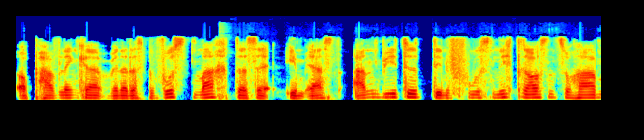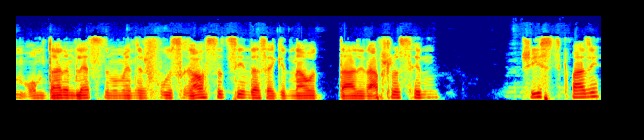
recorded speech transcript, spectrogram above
ob Pavlenka, wenn er das bewusst macht, dass er ihm erst anbietet, den Fuß nicht draußen zu haben, um dann im letzten Moment den Fuß rauszuziehen, dass er genau da den Abschluss hin schießt quasi.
